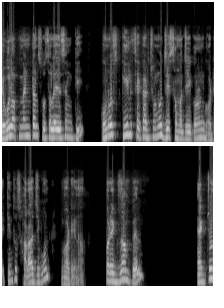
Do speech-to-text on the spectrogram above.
ডেভেলপমেন্টাল সোশ্যালাইজেশন কি? কোনো স্কিল শেখার জন্য যে সামাজিকীকরণ ঘটে, কিন্তু সারা জীবন ঘটে না। ফর এক্সাম্পল একজন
